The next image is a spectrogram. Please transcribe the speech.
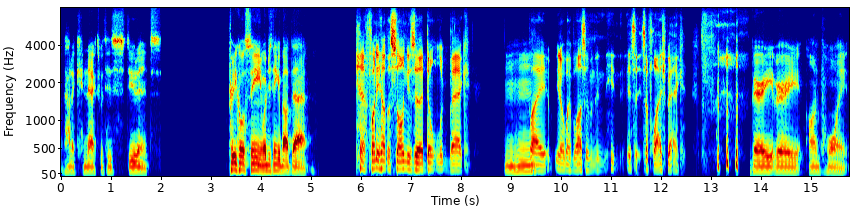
of how to connect with his students. Pretty cool scene. What do you think about that? yeah. Funny how the song is uh, "Don't Look Back" hmm by you know by Blossom, and then he, it's it's a flashback. Very, very on point.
